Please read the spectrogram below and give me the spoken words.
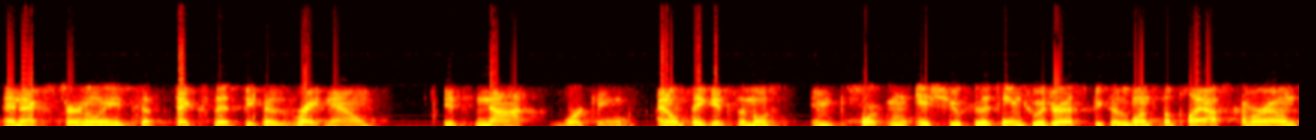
and externally to fix it? Because right now, it's not working. I don't think it's the most important issue for the team to address because once the playoffs come around,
